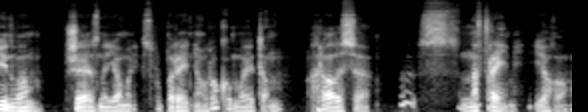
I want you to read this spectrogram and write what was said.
Він вам вже знайомий з попереднього року. Ми там гралися на фреймі його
